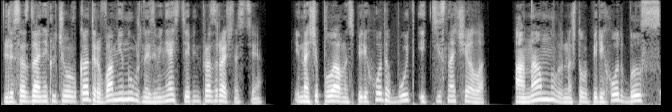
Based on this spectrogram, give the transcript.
Для создания ключевого кадра вам не нужно изменять степень прозрачности, иначе плавность перехода будет идти сначала, а нам нужно, чтобы переход был с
